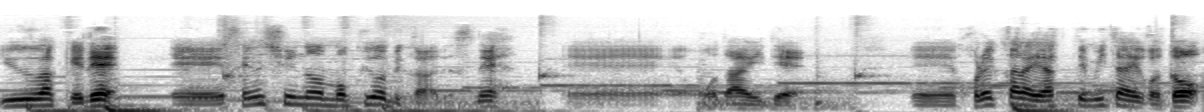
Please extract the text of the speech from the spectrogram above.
いうわけで、えー、先週の木曜日からですね、えー、お題で、えー、これからやってみたいこと、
